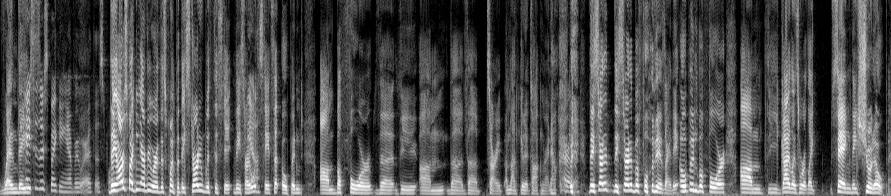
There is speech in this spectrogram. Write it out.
when they Cases are spiking everywhere at this point. they are spiking everywhere at this point, but they started with the state. They started Yeah. with the states that opened um, before the the um the the. Sorry, I'm not good at talking right now. They started. They started before the. Sorry, they opened before um the guidelines were like saying they should open.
